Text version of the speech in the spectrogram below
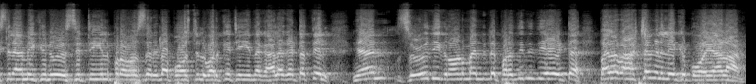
ഇസ്ലാമിക് യൂണിവേഴ്സിറ്റിയിൽ പ്രൊഫസറുടെ പോസ്റ്റിൽ വർക്ക് ചെയ്യുന്ന കാലഘട്ടത്തിൽ ഞാൻ സൗദി ഗവൺമെന്റിന്റെ പ്രതിനിധിയായിട്ട് പല രാഷ്ട്രങ്ങളിലേക്ക് പോയ ആളാണ്.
